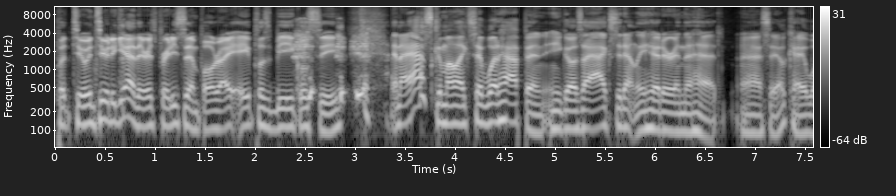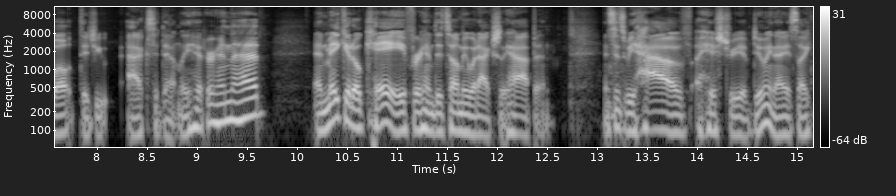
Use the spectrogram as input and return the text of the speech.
Put two and two together. It's pretty simple, right? A plus B equals C. And I ask him, I like said, What happened? And he goes, I accidentally hit her in the head. And I say, Okay, well, did you accidentally hit her in the head? And make it okay for him to tell me what actually happened. And since we have a history of doing that, he's like,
